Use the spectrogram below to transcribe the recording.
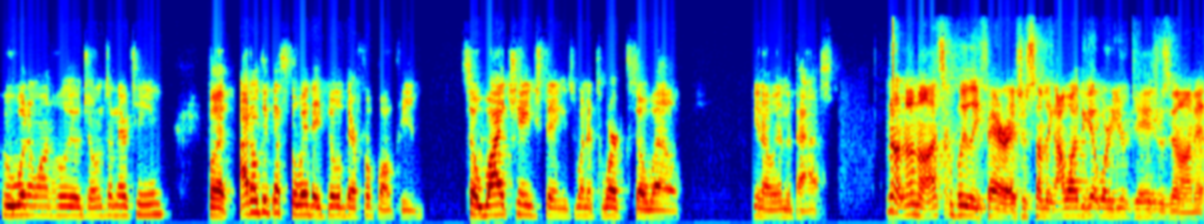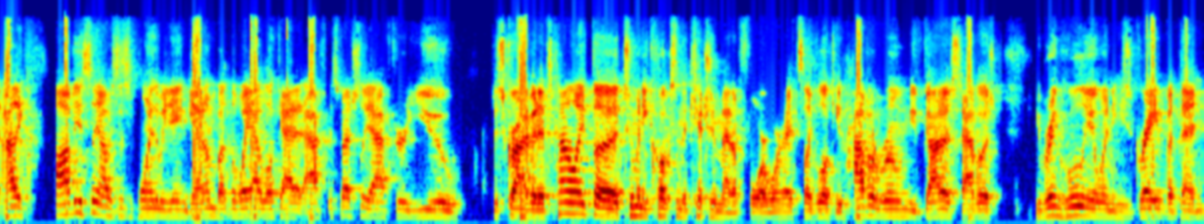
who wouldn't want Julio Jones on their team? But I don't think that's the way they build their football team. So why change things when it's worked so well, you know, in the past? No, no, no. That's completely fair. It's just something I wanted to get where your gauge was in on it. I like obviously I was disappointed that we didn't get him, but the way I look at it, after, especially after you describe it. It's kind of like the too many cooks in the kitchen metaphor, where it's like, look, you have a room, you've got to establish. You bring Julio in, he's great, but then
